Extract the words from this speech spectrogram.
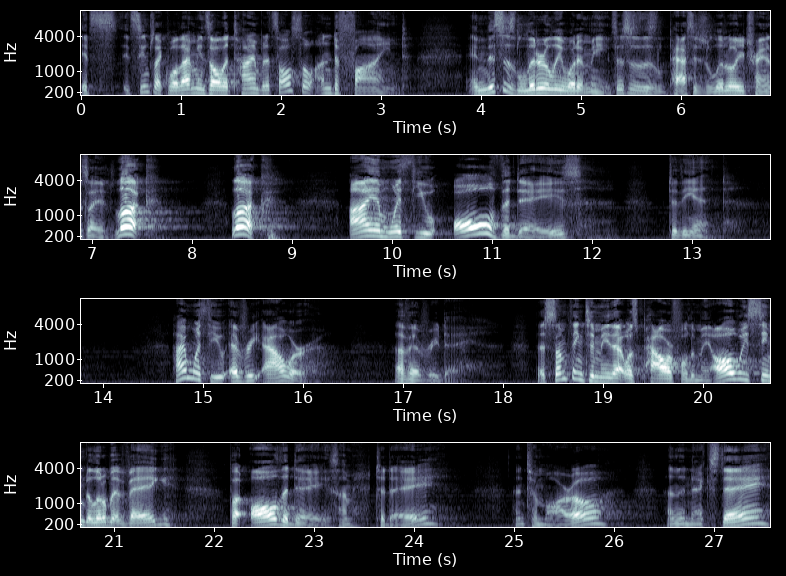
it's, it seems like, well, that means all the time, but it's also undefined. And this is literally what it means. This is this passage literally translated. Look, look, I am with you all the days to the end. I'm with you every hour of every day. There's something to me that was powerful to me. Always seemed a little bit vague, but all the days, I'm here today and tomorrow and the next day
